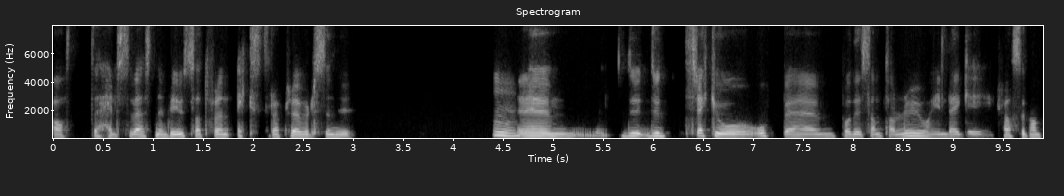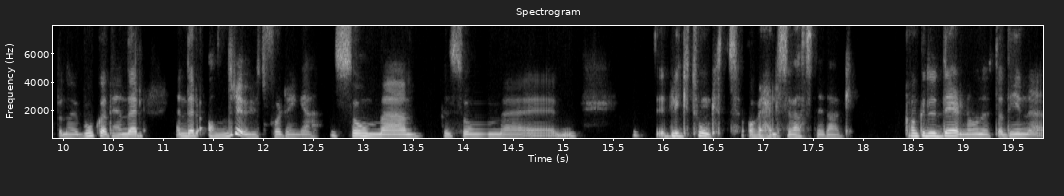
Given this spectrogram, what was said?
at helsevesenet blir utsatt for en ekstra prøvelse nå. Mm. Du, du, trekker jo opp både i samtalen nå og innlegget i Klassekampen og i boka til en del, en del andre utfordringer som, som eh, ligger tungt over helsevesenet i dag. Kan ikke du dele noen av dine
